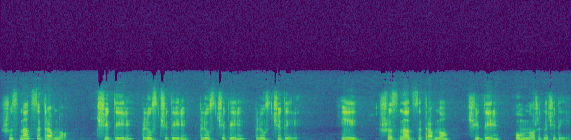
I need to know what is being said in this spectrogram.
16 равно 4 плюс 4 плюс 4 плюс 4. И 16 равно 4 умножить на 4.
